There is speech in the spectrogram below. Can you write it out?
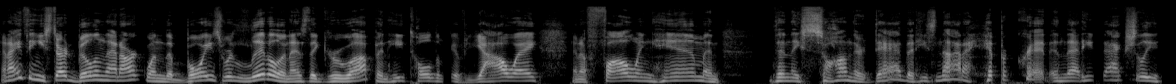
And I think he started building that ark when the boys were little and as they grew up, and he told them of Yahweh and of following him. And then they saw in their dad that he's not a hypocrite and that he actually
